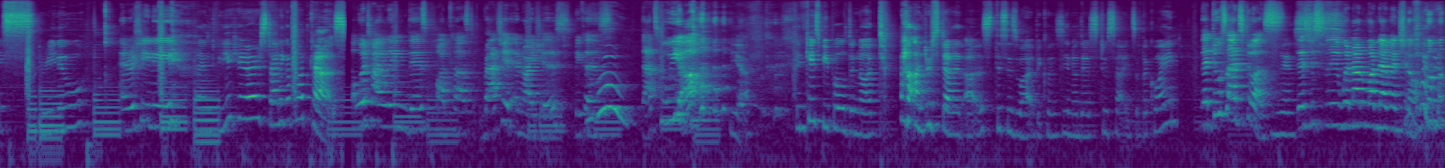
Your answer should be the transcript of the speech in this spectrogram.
it's Renu, And Rashini, and we're here starting a podcast. we're titling this podcast Ratchet and Righteous because Woo! that's who we are. Yeah. In case people do not understand us, this is why because you know there's two sides of the coin. there are two sides to us. Yes. There's just we're not one dimensional.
